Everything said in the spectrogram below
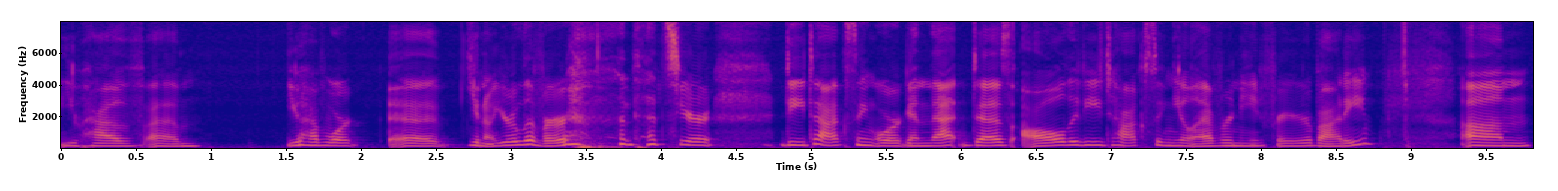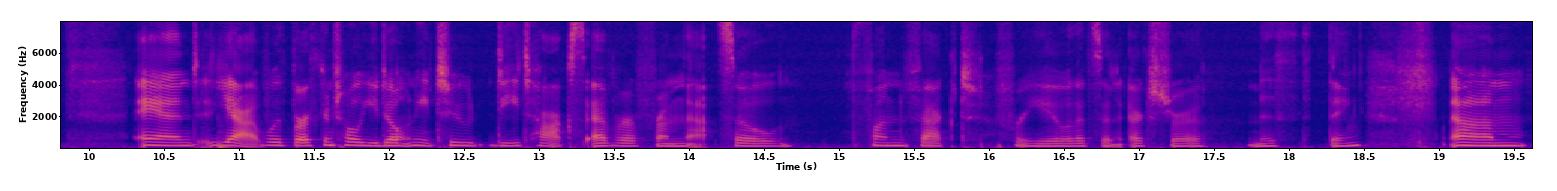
you have um, you have work. Uh, you know, your liver. that's your detoxing organ. That does all the detoxing you'll ever need for your body. Um, and yeah, with birth control, you don't need to detox ever from that. So, fun fact for you. That's an extra myth thing. Um,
